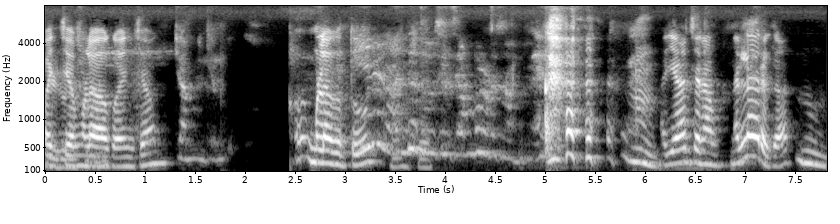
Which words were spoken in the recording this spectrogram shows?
பச்சை மிளகா கொஞ்சம். மிளகுத்தூள். ம் யாச்சனா நல்லா இருக்கா? ம்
